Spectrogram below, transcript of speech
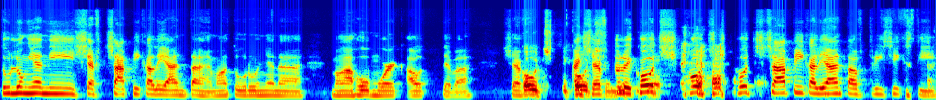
tulong yan ni Chef Chappy Calianta, mga turo niya na mga home workout, 'di ba? Chef Coach, si Ay, coach. chef tuloy, coach, coach, coach Chappy Calianta of 360.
